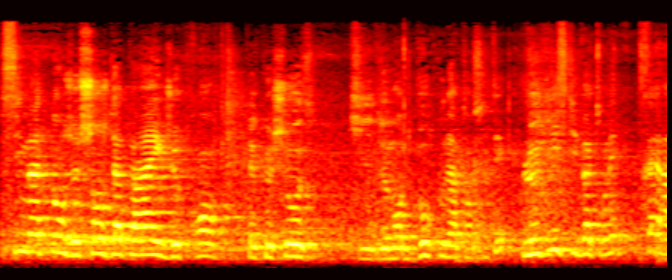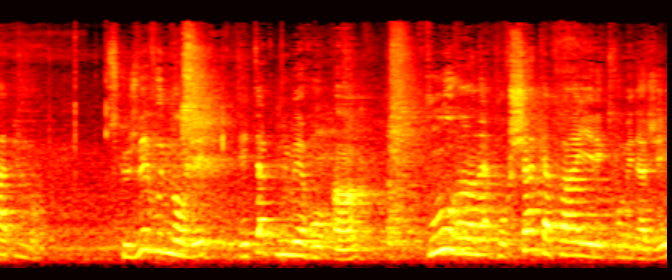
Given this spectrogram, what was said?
Si maintenant je change d'appareil, je prends quelque chose qui demande beaucoup d'intensité, le disque va tourner très rapidement. Ce que je vais vous demander, étape numéro 1, pour, pour chaque appareil électroménager,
